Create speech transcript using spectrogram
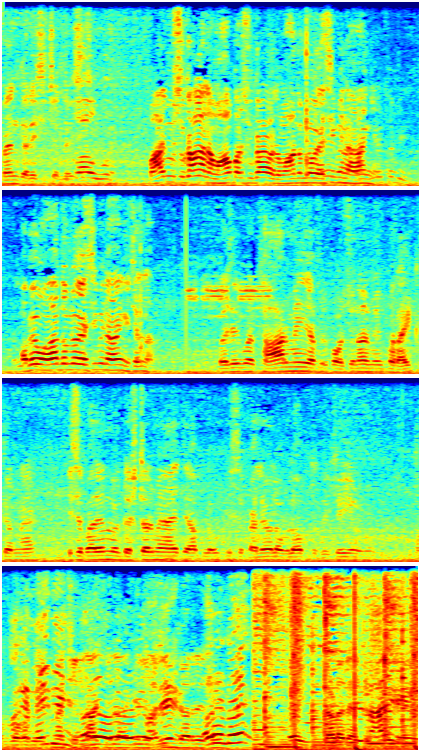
बंद कर एसी चल रहा है। बाद में सुखाएगा ना वहाँ पर सुखाएगा तो वहाँ तुम लोग ऐसे भी नहाएँगे। अबे वहाँ तुम लोग ऐसे भी नहाएँगे चलना बस एक बार थार में या फिर फॉर्चुनर में एक बार राइड करना है। इससे पहले हम लोग डस्टर में आए थे आप लोग। इससे पहले वाला ब्लॉग तो देखे ही होंगे। हम लोग अभी चिल्ला चिल्ला के कर रहे थे। नहीं रहे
